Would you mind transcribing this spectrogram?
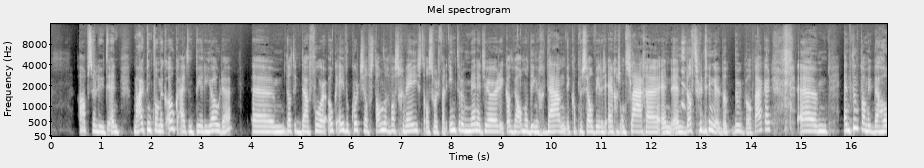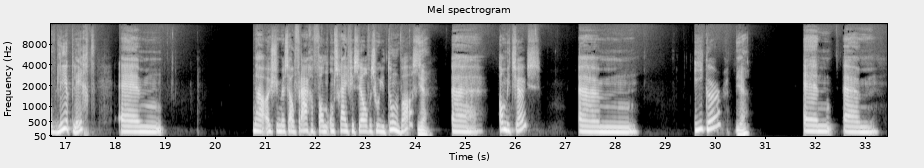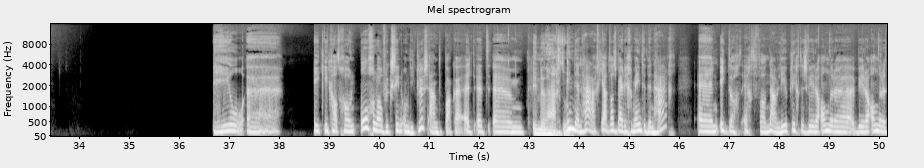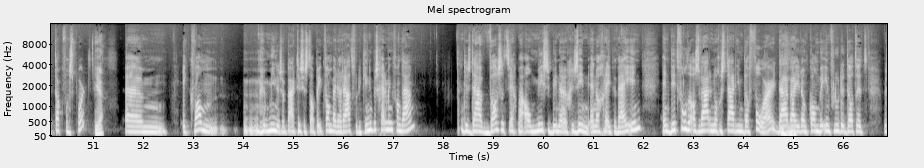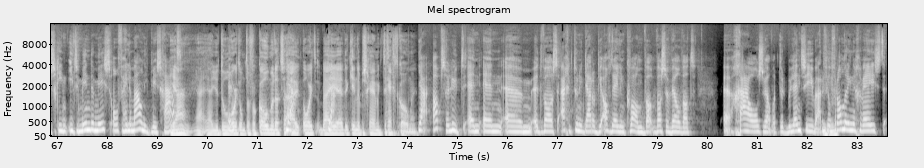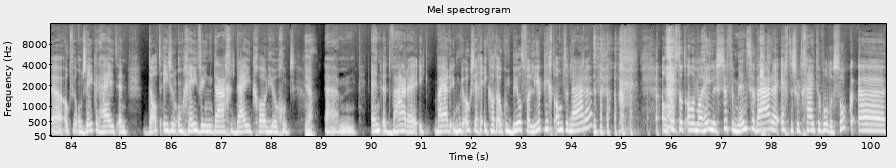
Absoluut. En, maar toen kwam ik ook uit een periode ehm, dat ik daarvoor ook even kort zelfstandig was geweest. Als soort van interim manager. Ik had wel allemaal dingen gedaan. Ik had mezelf weer eens ergens ontslagen en, en dat soort dingen. Dat doe ik wel vaker. Ehm, en toen kwam ik bij hoofdleerplicht. En nou, als je me zou vragen van omschrijf jezelf eens hoe je toen was. Ja. Eh, ambitieus. ehm, eager. Ja. En ehm, heel. eh, ik, ik had gewoon ongelooflijk zin om die klus aan te pakken. Het, het, ehm, In Den Haag toen. in Den Haag. Ja, het was bij de gemeente Den Haag. En ik dacht echt van, nou, leerplicht is weer een andere, weer een andere tak van sport. Ja. Ehm, ik kwam, minus een paar tussenstappen, ik kwam bij de Raad voor de Kinderbescherming vandaan. Dus daar was het zeg maar al mis binnen een gezin. En dan grepen wij in. En dit voelde als het ware nog een stadium daarvoor. Daar Mhm. waar je dan kan beïnvloeden dat het misschien iets minder mis of helemaal niet misgaat. Ja, ja, ja, je doel wordt om te voorkomen dat ze Ja. uit, ooit bij Ja. eh, de kinderbescherming terechtkomen. Ja, absoluut. En, en ehm, het was eigenlijk toen ik daar op die afdeling kwam, wa- was er wel wat eh, chaos, wel wat turbulentie, er waren veel veranderingen geweest, eh, ook veel onzekerheid. En dat is een omgeving, daar gedij ik gewoon heel goed. Ja. Ehm, en het waren, ik, maar ja, ik moet ook zeggen, ik had ook een beeld van leerplichtambtenaren. Alsof dat allemaal hele suffe mensen waren. Echt een soort geitenwolle sok. Eh,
